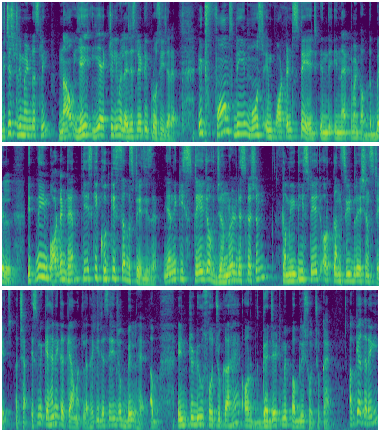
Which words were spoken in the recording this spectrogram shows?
विच इज़ ट्रीमेंडसली नाउ यही, ये एक्चुअली में लेजिस्लेटिव प्रोसीजर है। It forms the most important stage in the enactment of the bill इतनी इंपॉर्टेंट है कि इसकी खुद की सब स्टेजेस है। यानी कि stage of general discussion committee stage और कंसिडरेशन स्टेज अच्छा इसमें कहने का क्या मतलब है कि जैसे ये जो बिल है, अब इंट्रोड्यूस हो चुका है और गजेट में पब्लिश हो। चुका है। अब क्या करेगी?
